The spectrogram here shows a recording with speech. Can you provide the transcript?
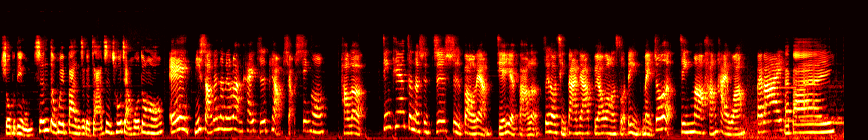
说不定我们真的会办这个杂志抽奖活动哦。哎，你少在那边乱开支票，小心哦。好了，今天真的是知识爆量，姐也乏了。最后，请大家不要忘了锁定每周二《经贸航海王》，拜拜，拜拜。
